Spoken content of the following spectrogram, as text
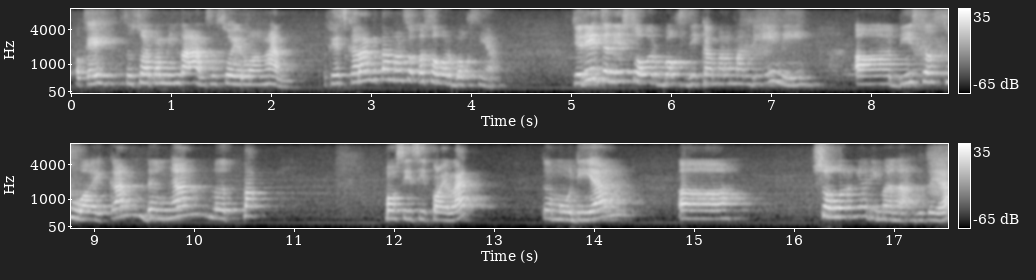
Oke? Okay? sesuai permintaan sesuai ruangan. Oke, sekarang kita masuk ke shower box-nya. Jadi jenis shower box di kamar mandi ini uh, disesuaikan dengan letak posisi toilet, kemudian uh, showernya di mana gitu ya.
